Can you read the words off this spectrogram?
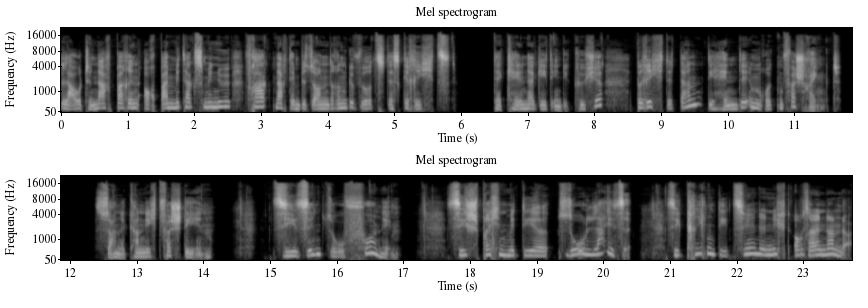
laute Nachbarin auch beim Mittagsmenü fragt nach dem besonderen Gewürz des Gerichts. Der Kellner geht in die Küche, berichtet dann, die Hände im Rücken verschränkt. Sanne kann nicht verstehen. Sie sind so vornehm. Sie sprechen mit dir so leise. Sie kriegen die Zähne nicht auseinander.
